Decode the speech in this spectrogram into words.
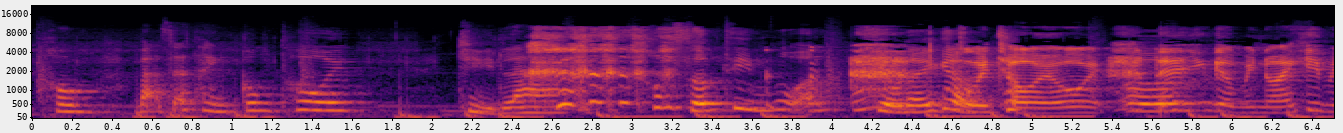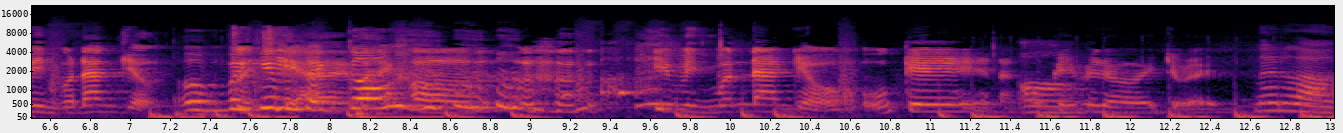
không bạn sẽ thành công thôi chỉ là không sớm thì muộn kiểu đấy kiểu Ôi trời ơi, Ừ. đây là những điều mình nói khi mình còn đang kiểu ừ, mình khi mình thành công ờ, khi mình vẫn đang kiểu ok, đang Ờ. ok bây giờ kiểu đấy. nên là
